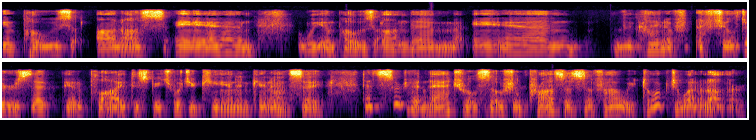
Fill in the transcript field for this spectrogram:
impose on us and we impose on them and the kind of filters that get applied to speech, what you can and cannot say, that's sort of a natural social process of how we talk to one another.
